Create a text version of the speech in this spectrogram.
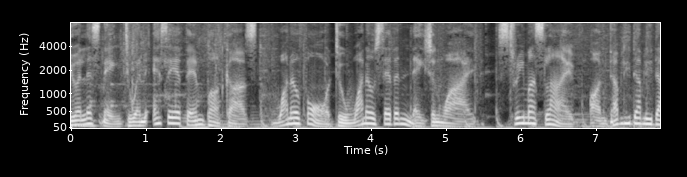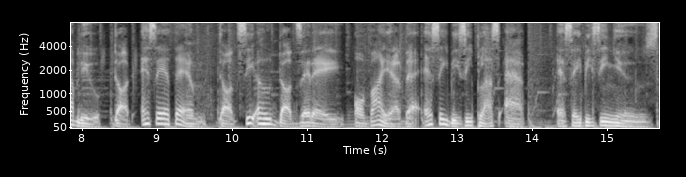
You are listening to an SAFM podcast, 104 to 107 nationwide. Stream us live on www.safm.co.za or via the SABC Plus app. SABC News,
